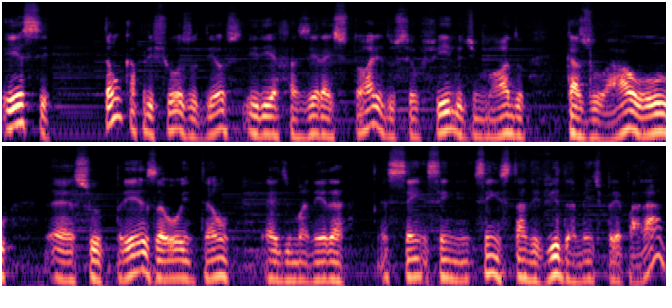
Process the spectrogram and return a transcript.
esse tão caprichoso Deus iria fazer a história do seu filho de modo casual ou é, surpresa ou então é, de maneira é, sem, sem, sem estar devidamente preparado?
